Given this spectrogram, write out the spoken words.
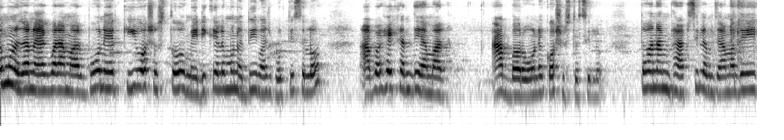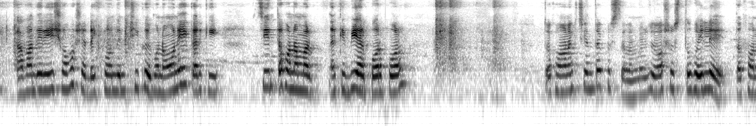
এমন জানো, একবার আমার বোনের কি অসুস্থ মেডিকেলে মনে দুই মাস ভর্তি ছিল আবার সেখান দিয়ে আমার আব্বারও অনেক অসুস্থ ছিল। তখন আমি ভাবছিলাম যে আমাদের এই আমাদের এই সমস্যাটা কোনোদিন ঠিক হইব না। অনেক আর কি চিন্তা, তখন আমার আর কি বিয়ার পর পর তখন অনেক চিন্তা করছিলাম, যে অসুস্থ হইলে তখন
